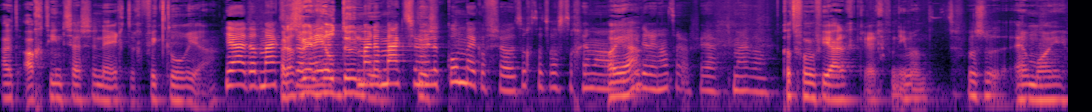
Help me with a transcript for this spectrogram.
uit 1896, Victoria. Ja, dat maakt Maar dat is zo'n weer een hele- heel dun Maar dat maakt zo'n Dus- hele comeback of zo, toch? Dat was toch helemaal... Oh ja? Iedereen had erover, ja, volgens mij wel. Ik had voor mijn verjaardag gekregen van iemand. Het was heel mooi.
